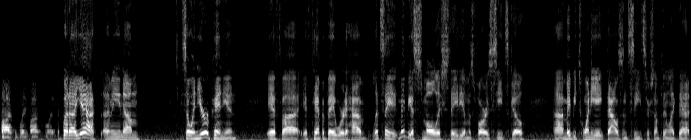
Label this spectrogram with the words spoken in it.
Possibly, possibly. But uh, yeah, I mean, um, so in your opinion, if uh, if Tampa Bay were to have, let's say, maybe a smallish stadium as far as seats go, uh, maybe twenty eight thousand seats or something like that,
